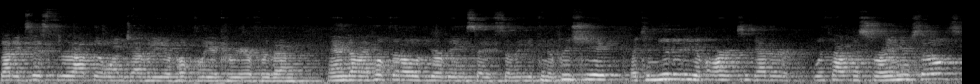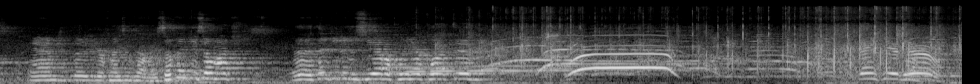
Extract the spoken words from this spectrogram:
that exist throughout the longevity of hopefully a career for them. And I hope that all of you are being safe so that you can appreciate a community of art together without destroying yourselves and the, your friends and family. So thank you so much. Uh, thank you to the Seattle Clean Air Collective. Thank you too.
